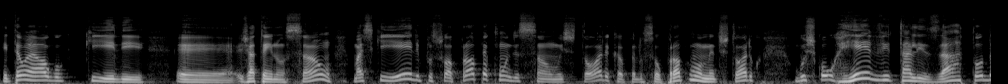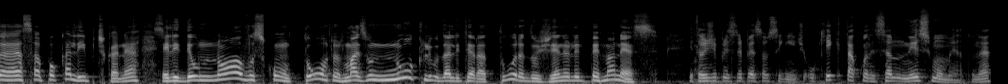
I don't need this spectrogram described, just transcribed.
Então é algo que ele é, já tem noção, mas que ele, por sua própria condição histórica, pelo seu próprio momento histórico, buscou revitalizar toda essa apocalíptica, né? Ele deu novos contornos, mas o núcleo da literatura, do gênero, ele permanece. Então a gente precisa pensar o seguinte: o que está acontecendo nesse momento, né?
